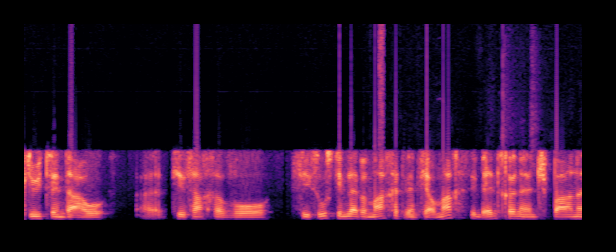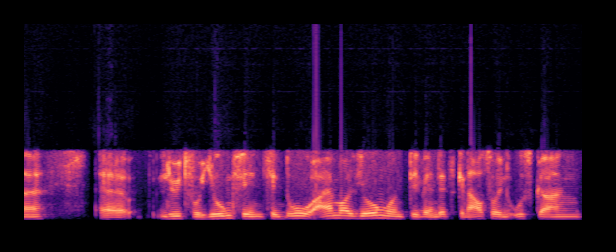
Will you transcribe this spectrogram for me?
Die Leute sind auch äh, die Sachen, die sie sonst im Leben machen, wenn sie auch machen. Sie wollen können entspannen. Äh, Leute, die jung sind, sind auch einmal jung und die wollen jetzt genauso in Ausgang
